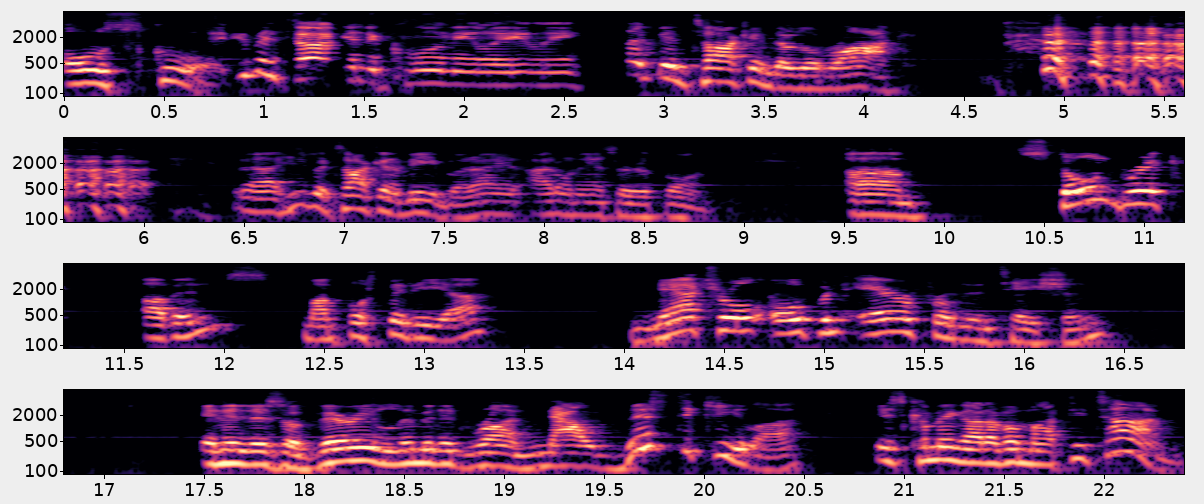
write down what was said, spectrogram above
old school. Have you been talking to Clooney lately? I've been talking to The Rock. uh, he's been talking to me, but I, I don't answer the phone. Um, stone brick ovens, mamposteria, natural open air fermentation, and it is a very limited run. Now, this tequila is coming out of Amatitan,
